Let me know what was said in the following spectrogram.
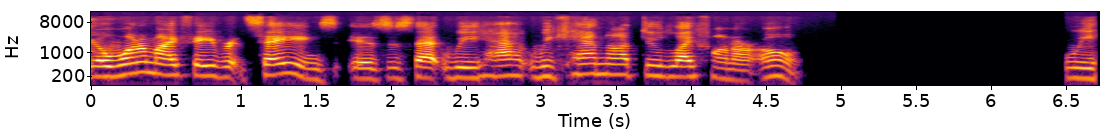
You know, one of my favorite sayings is, is that we have we cannot do life on our own. We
